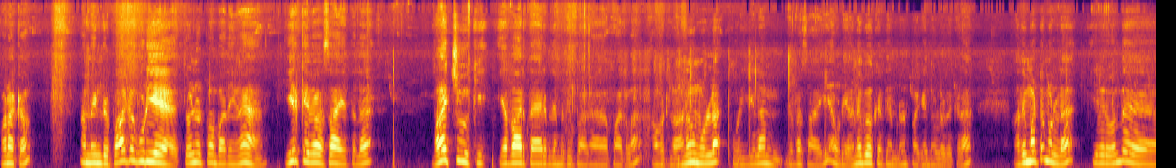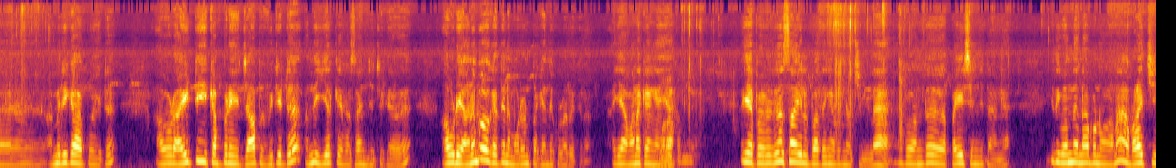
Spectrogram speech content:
வணக்கம். நம்ம இன்று பார்க்கக்கூடிய தொழில்நுட்பம் பார்த்தீங்கன்னா இயற்கை விவசாயத்தில் வளர்ச்சி ஊக்கி எவ்வாறு தயாரிப்பதை பற்றி பார்க்க பார்க்கலாம். அவற்றில் அனுபவம் உள்ள ஒரு இளம் விவசாயி அவருடைய அனுபவ கருத்தை நம்முடன் பகிர்ந்து கொள்ள இருக்கிறார் அது மட்டும் இல்லை இவர் வந்து அமெரிக்கா போயிட்டு அவரோட ஐடி கம்பெனி ஜாப் விட்டுட்டு வந்து இயற்கை விவசாயம் செஞ்சுட்டு இருக்காரு அவருடைய அனுபவ கருத்தை நம்முடன் பகிர்ந்து கொள்ள இருக்கிறார் ஐயா வணக்கங்க ஐயா. ஐயா. இப்போ விவசாயிகள் பார்த்தீங்க அப்படின்னு வச்சிங்களேன் இப்போ வந்து பயிர் செஞ்சுட்டாங்க. இதுக்கு வந்து என்ன பண்ணுவாங்கன்னா வளர்ச்சி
